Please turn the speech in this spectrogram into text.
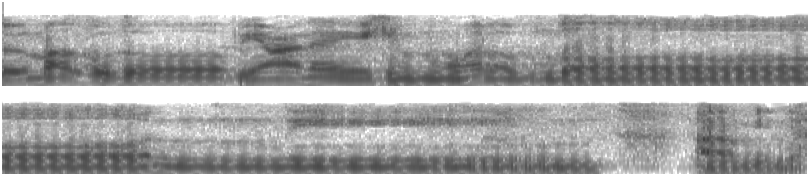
المغضوب عليهم ولا الضالين آمين ya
